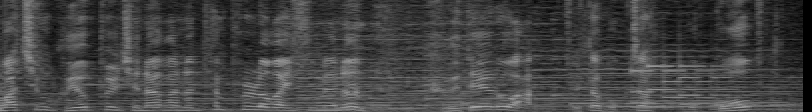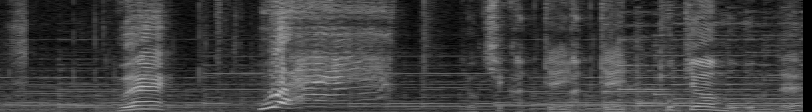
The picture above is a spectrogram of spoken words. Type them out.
마침 그 옆을 지나가는 템플러가 있으면은 그대로 아- 일단 먹자. 먹고. 왜 왜? 역시 갓게임 갓게임 토끼만 먹으면 돼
